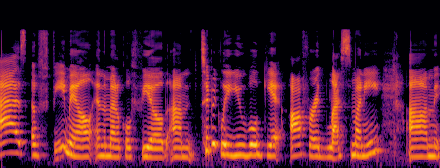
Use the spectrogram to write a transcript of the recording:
as a female in the medical field, um, typically you will get offered less money. Um,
